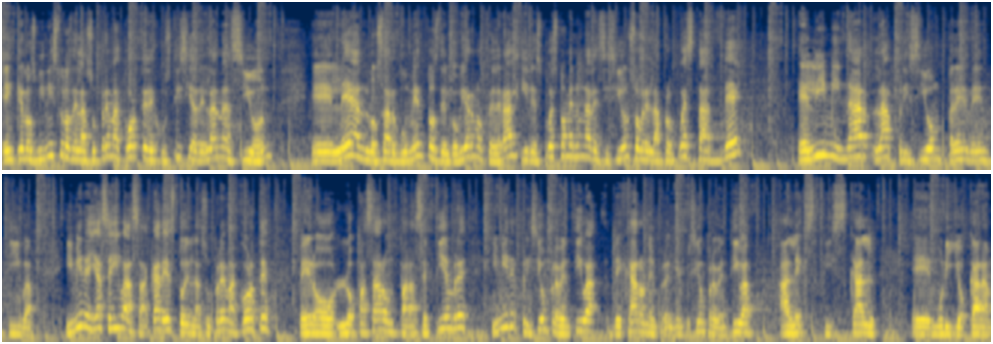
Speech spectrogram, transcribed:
en que los ministros de la Suprema Corte de Justicia de la Nación eh, lean los argumentos del gobierno federal y después tomen una decisión sobre la propuesta de eliminar la prisión preventiva. Y mire, ya se iba a sacar esto en la Suprema Corte, pero lo pasaron para septiembre. Y mire, prisión preventiva, dejaron en, prisión preventiva al ex fiscal eh, Murillo Karam.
